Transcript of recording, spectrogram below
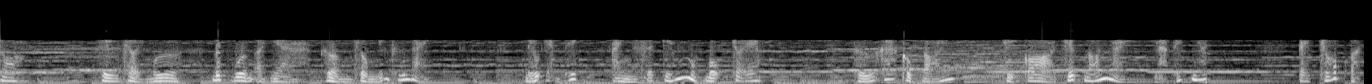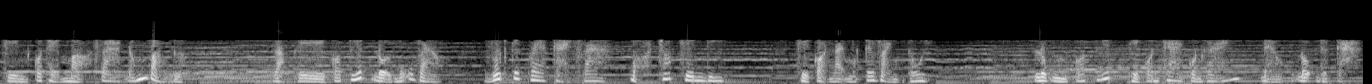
cho. Khi trời mưa, Đức Vương ở nhà thường dùng những thứ này. Nếu em thích, anh sẽ kiếm một bộ cho em. Thứ khác không nói, chỉ có chiếc nón này là thích nhất. Cái chóp ở trên có thể mở ra đóng vào được. Gặp khi có tuyết đội mũ vào, rút cái que cải ra, bỏ chóp trên đi. Chỉ còn lại một cái vành thôi. Lúc có tuyết thì con trai con gái đều đội được cả.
